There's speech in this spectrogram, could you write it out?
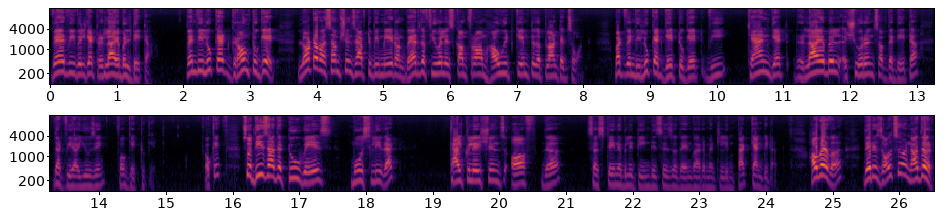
where we will get reliable data. When we look at ground to gate lot of assumptions have to be made on where the fuel has come from, how it came to the plant and so on. But when we look at gate to gate we can get reliable assurance of the data that we are using for gate to gate. Okay. So, these are the two ways mostly that calculations of the sustainability indices or the environmental impact can be done. However, there is also another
